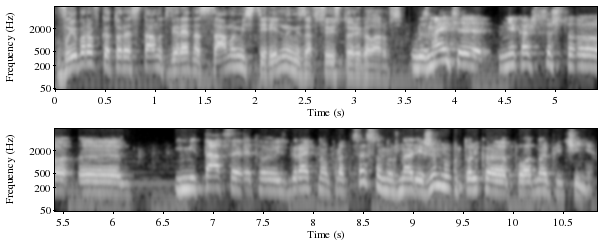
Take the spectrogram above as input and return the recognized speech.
Выборов, которые станут, вероятно, самыми стерильными за всю историю Беларуси. Вы знаете, мне кажется, что э, имитация этого избирательного процесса нужна режиму только по одной причине.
